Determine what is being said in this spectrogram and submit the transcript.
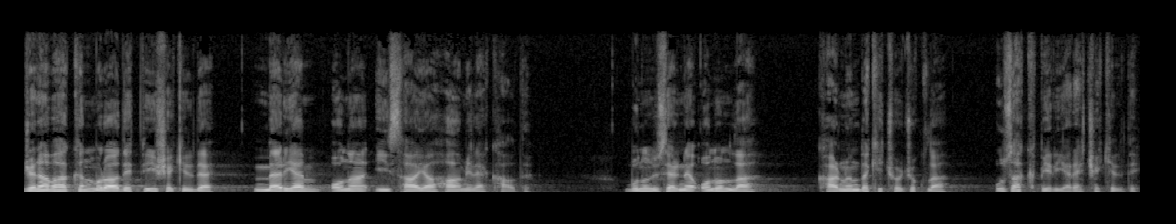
Cenab-ı Hakk'ın murad ettiği şekilde Meryem ona İsa'ya hamile kaldı. Bunun üzerine onunla, karnındaki çocukla uzak bir yere çekildi.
